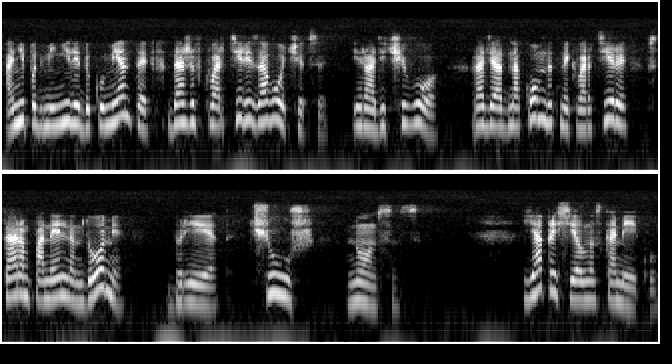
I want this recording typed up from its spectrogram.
Они подменили документы даже в квартире заводчицы. И ради чего? Ради однокомнатной квартиры в старом панельном доме? Бред, чушь. Нонсенс. Я присел на скамейку,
